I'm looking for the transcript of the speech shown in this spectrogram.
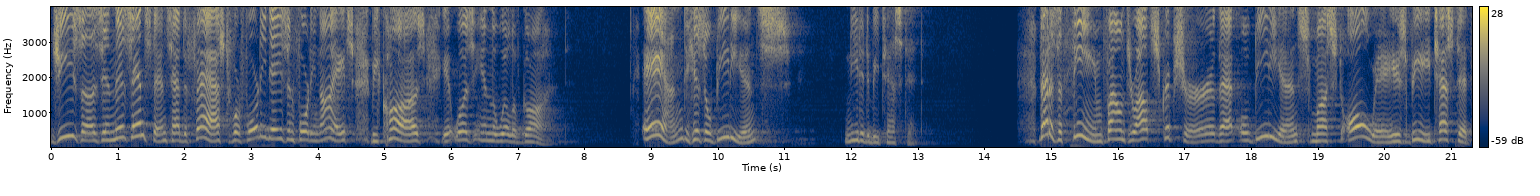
Jesus, in this instance, had to fast for 40 days and 40 nights because it was in the will of God. And his obedience needed to be tested. That is a theme found throughout Scripture that obedience must always be tested.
